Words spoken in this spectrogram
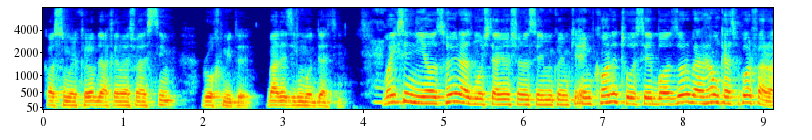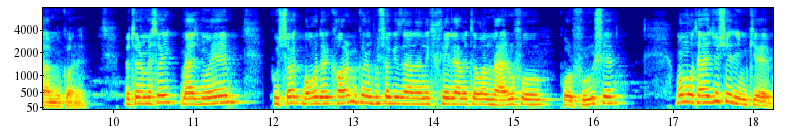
کاستومر کلاب در خدمتشون هستیم رخ میده بعد از یک مدتی. ما یک سری نیازهایی رو از مشتریان شناسایی می‌کنیم که امکان توسعه بازار رو برای همون کسب و کار فراهم می‌کنه. به طور مثال یک مجموعه پوشاک با ما داره کار می‌کنه پوشاک زنانه که خیلی هم اتفاقا معروف و پرفروشه. ما متوجه شدیم که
